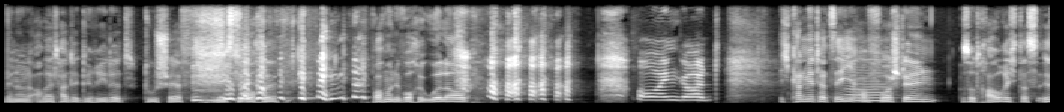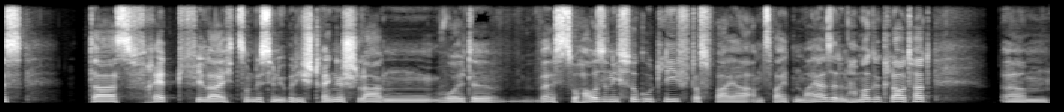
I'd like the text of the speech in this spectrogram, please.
wenn er Arbeit hatte, geredet, du Chef, nächste Woche, brauche mal eine Woche Urlaub. Oh mein Gott. Ich kann mir tatsächlich auch vorstellen, so traurig das ist, dass Fred vielleicht so ein bisschen über die Stränge schlagen wollte, weil es zu Hause nicht so gut lief. Das war ja am 2. Mai, als er den Hammer geklaut hat. Ähm,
